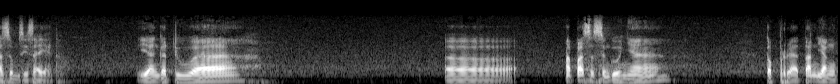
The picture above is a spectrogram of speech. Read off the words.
asumsi saya itu? Yang kedua, eh, apa sesungguhnya keberatan yang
